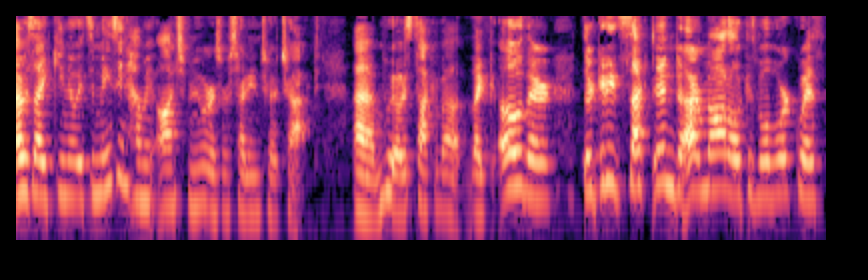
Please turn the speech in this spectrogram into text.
I was like, you know, it's amazing how many entrepreneurs we're starting to attract. Um, we always talk about like, oh, they're they're getting sucked into our model because we'll work with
